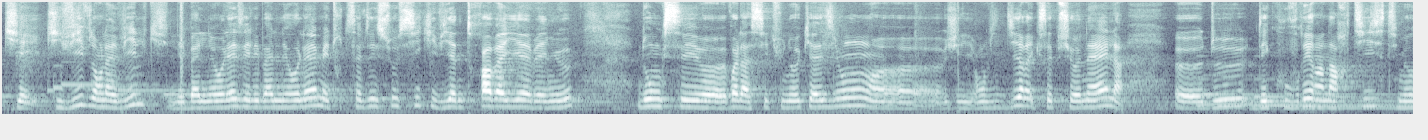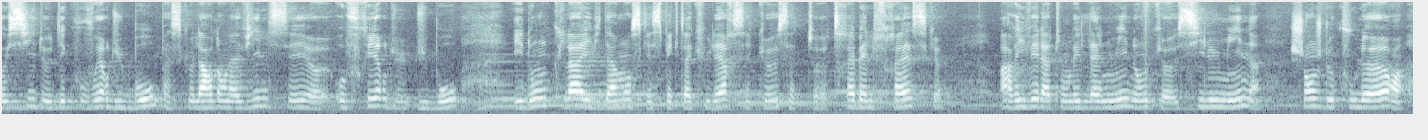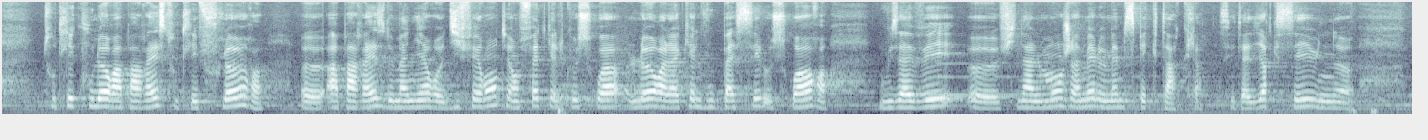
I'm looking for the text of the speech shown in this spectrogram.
qui, vivent dans la ville, les balnéolaises et les balnéolais, mais toutes celles et ceux aussi qui viennent travailler à Bagneux. Donc c'est euh, voilà, une occasion, euh, j'ai envie de dire, exceptionnelle euh, de découvrir un artiste, mais aussi de découvrir du beau, parce que l'art dans la ville, c'est offrir du, beau. Et donc là, évidemment, ce qui est spectaculaire, c'est que cette très belle fresque, arrivée la tombée de la nuit, donc s'illumine, change de couleur, toutes les couleurs apparaissent, toutes les fleurs. Euh, apparaissent de manière différente. Et en fait, quelle que soit l'heure à laquelle vous passez le soir, vous avez euh, finalement jamais le même spectacle. C'est-à-dire que c'est une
